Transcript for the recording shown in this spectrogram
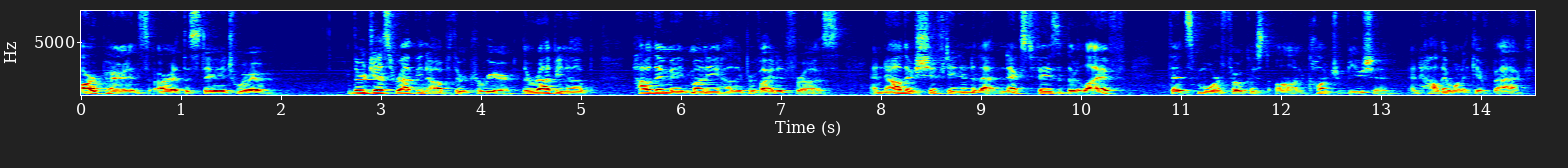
our parents are at the stage where they're just wrapping up their career. They're wrapping up how they made money, how they provided for us, and now they're shifting into that next phase of their life that's more focused on contribution and how they want to give back.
